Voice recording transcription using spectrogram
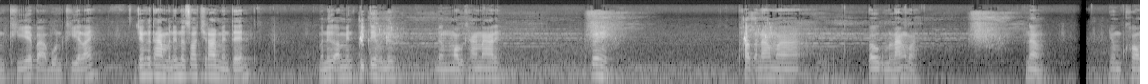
4ខៀបាទ4ខៀលហើយអញ្ចឹងគឺថាមនុស្សនៅសល់ច្រើនមែនទែនមនុស្សអត់មានតិចទេមនុស្សនឹងមកពីខាងណាទេអូខេផឹកអណ្ណងមកបោកម្លាំងបាទហ្នឹងខ្ញុំខំ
